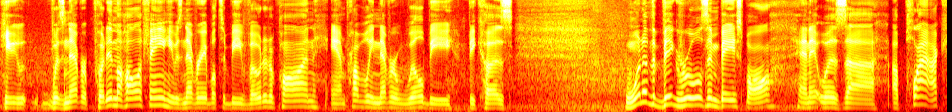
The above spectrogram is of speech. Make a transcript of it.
he was never put in the Hall of Fame. He was never able to be voted upon and probably never will be because one of the big rules in baseball, and it was uh, a plaque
